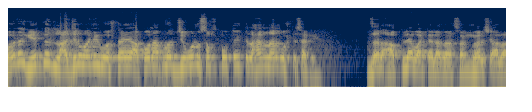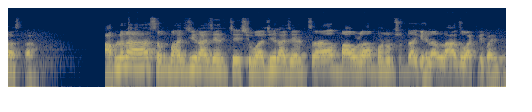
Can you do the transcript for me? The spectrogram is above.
पण एक लाजीरवाणी गोष्ट आहे आपण आपलं जीवन संपवतोय ते लहान लहान गोष्टीसाठी. जर आपल्या वाट्याला संघर्ष आला असता आपल्याला संभाजी राजेंचे मावळा म्हणून सुद्धा घ्यायला लाज वाटली पाहिजे.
